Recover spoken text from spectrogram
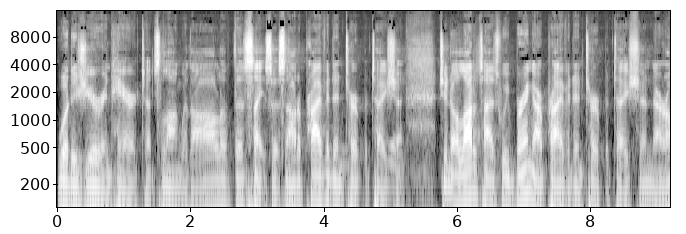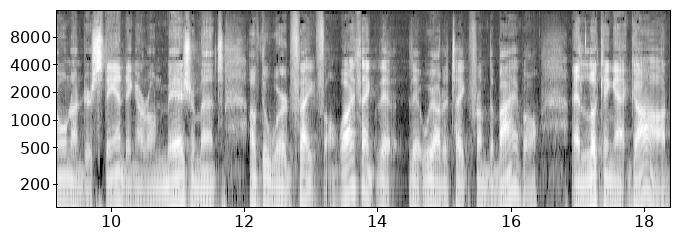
What is your inheritance, along with all of the saints? So it's not a private interpretation. But you know, a lot of times we bring our private interpretation, our own understanding, our own measurements of the word faithful. Well, I think that, that we ought to take from the Bible and looking at God.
